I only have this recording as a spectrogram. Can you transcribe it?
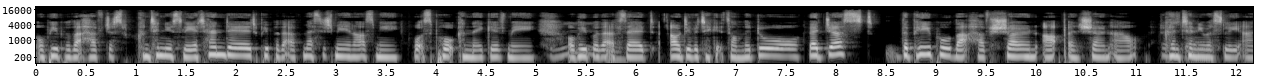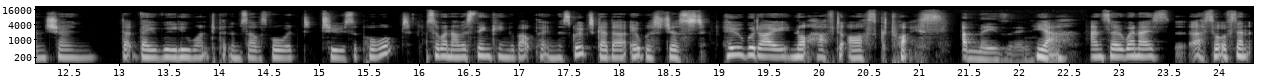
or people that have just continuously attended, people that have messaged me and asked me what support can they give me, or people that have said, I'll do the tickets on the door. They're just the people that have shown up and shown out continuously and shown that they really want to put themselves forward to support. So when I was thinking about putting this group together, it was just who would I not have to ask twice? Amazing. Yeah. And so when I sort of sent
